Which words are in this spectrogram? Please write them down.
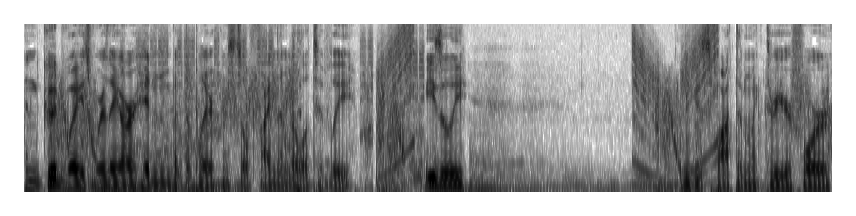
in good ways where they are hidden, but the player can still find them relatively easily. You can spot them like three or four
